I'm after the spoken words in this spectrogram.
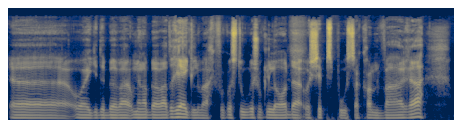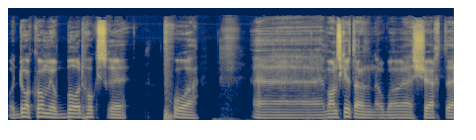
Uh, og det bør være, mener det bør være et regelverk for hvor store sjokolade- og chipsposer kan være. Og da kom jo Bård Hoksrud på uh, vannskuteren og bare kjørte,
